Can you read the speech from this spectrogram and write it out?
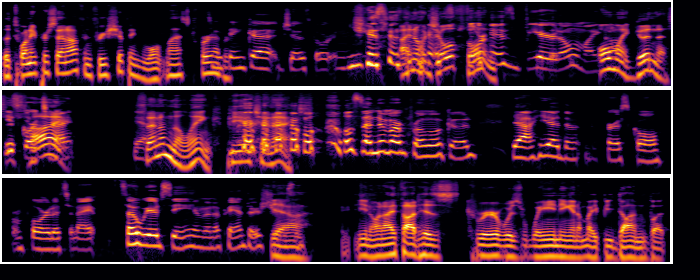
the twenty percent off and free shipping won't last Do you forever. think uh, Joe Thornton uses? I know, Joe Thornton. His beard. Oh my god. oh my goodness, He it's scored time. tonight. Yeah. Send him the link. PHNX. we'll, we'll send him our promo code. Yeah, he had the, the first goal from Florida tonight. So weird seeing him in a Panthers jersey. yeah, you know, and I thought his career was waning and it might be done, but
